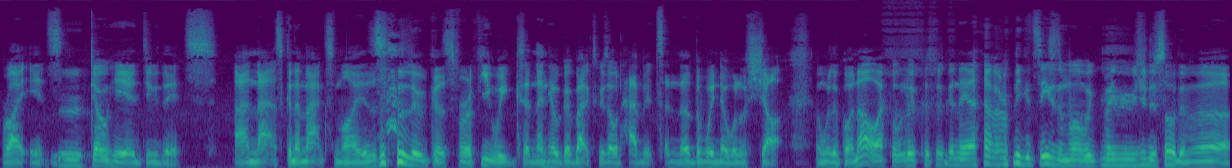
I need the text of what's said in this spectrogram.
Right? It's mm. go here, do this and that's going to maximize Lucas for a few weeks, and then he'll go back to his old habits, and the, the window will have shut, and we'll have gone. Oh, I thought Lucas was going to have a really good season. Well, we, maybe we should have sold him. Uh,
